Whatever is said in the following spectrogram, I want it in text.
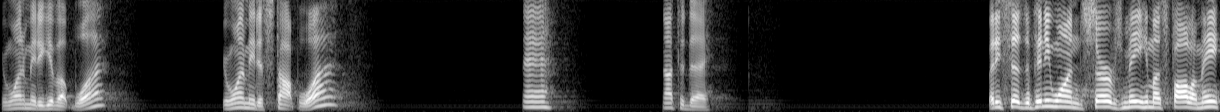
You're wanting me to give up what? You're wanting me to stop what? Nah, not today. But he says, If anyone serves me, he must follow me,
